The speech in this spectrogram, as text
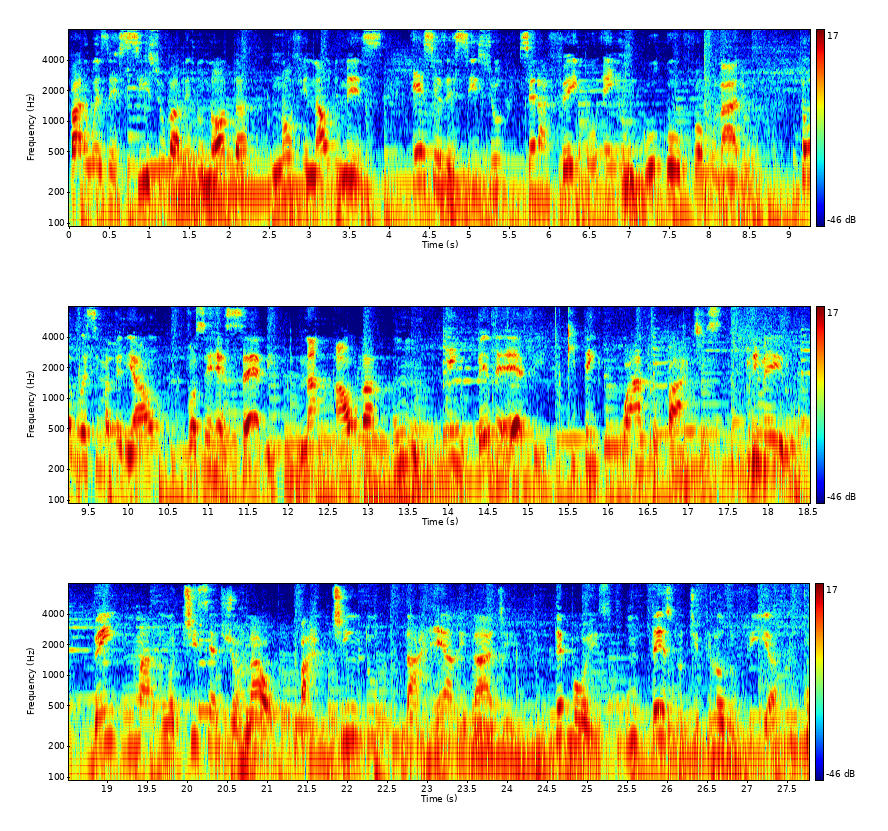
para o exercício valendo nota no final do mês. Esse exercício será feito em um Google Formulário. Todo esse material você recebe na aula 1 em PDF, que tem quatro partes. Primeiro, vem uma notícia de jornal partindo da realidade. Depois, um texto de filosofia com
